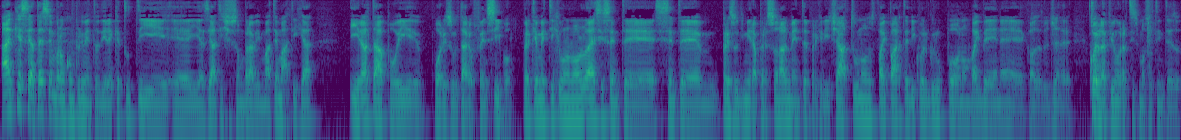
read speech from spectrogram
anche se a te sembra un complimento dire che tutti eh, gli asiatici sono bravi in matematica, in realtà poi può risultare offensivo. Perché metti che uno non lo è, si sente, si sente mh, preso di mira personalmente perché dice, ah, tu non fai parte di quel gruppo, non vai bene, cose del genere. Quello Certo. è più un razzismo sottinteso.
